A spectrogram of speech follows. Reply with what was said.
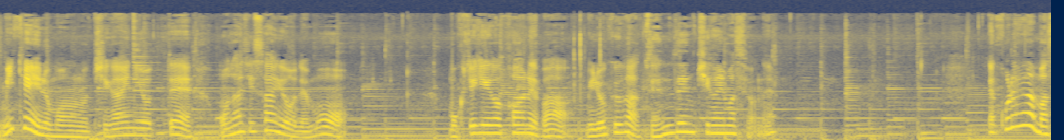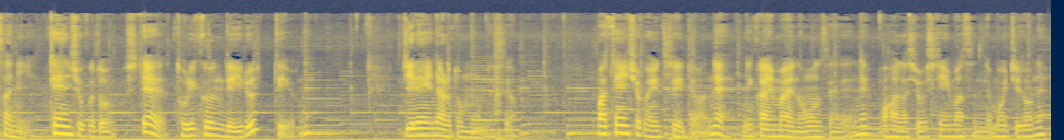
見ているものの違いによって同じ作業でも目的が変われば魅力が全然違いますよね。でこれがまさに転職として取り組んでいるっていうね事例になると思うんですよまあ、転職についてはね、2回前の音声でね、お話をしていますんで、もう一度ね、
